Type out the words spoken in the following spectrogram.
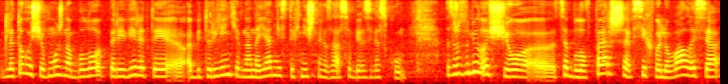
для того, щоб можна було перевірити е, абітурієнтів на наявність технічних засобів зв'язку. Зрозуміло, що це було вперше, всі хвилювалися,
